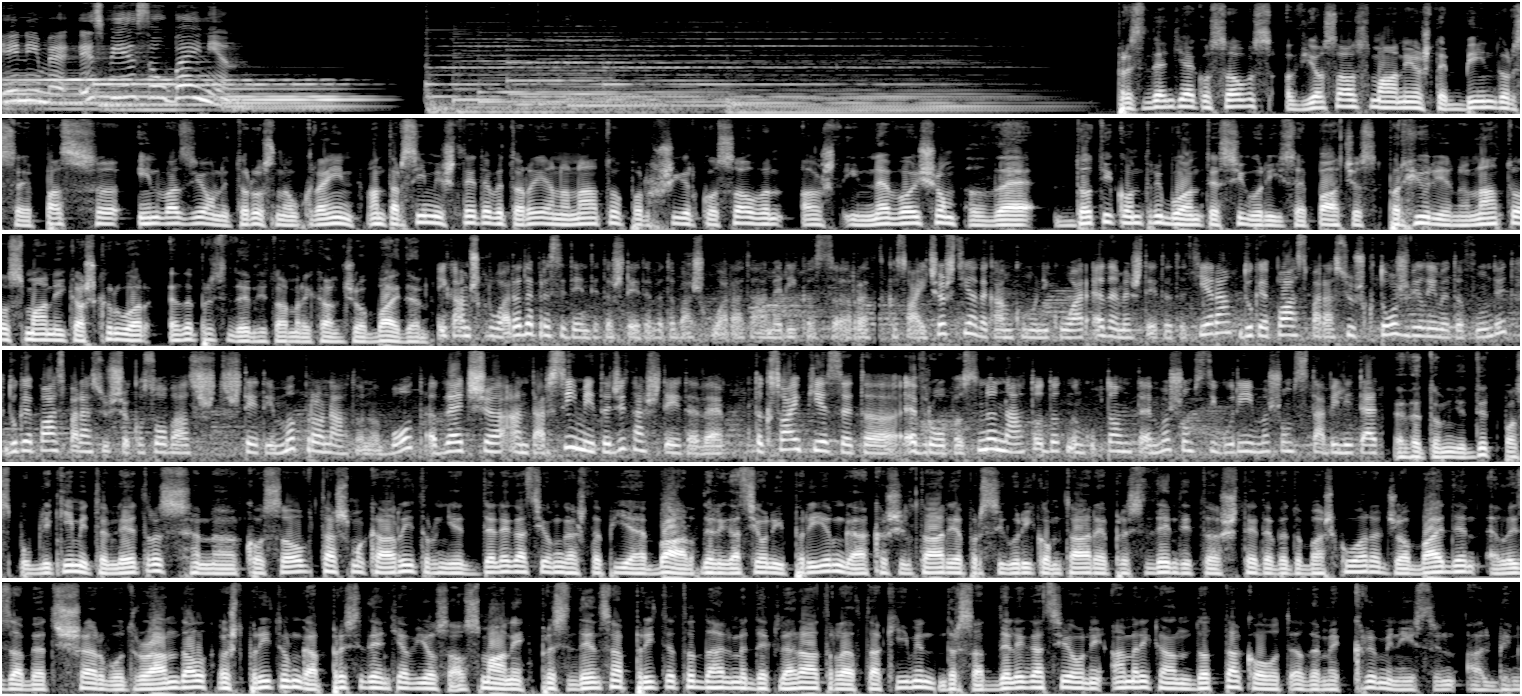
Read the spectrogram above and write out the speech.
Jeni me SBS Albanian. Presidentja e Kosovës, Vjosa Osmani, është e bindur se pas invazionit rus në Ukrainë, anëtarësimi i shteteve të reja në NATO përfshirë Kosovën është i nevojshëm dhe do t'i kontribuonte sigurisë e paqes. Për hyrje në NATO, Osmani i ka shkruar edhe presidentit amerikan Joe Biden. I kam shkruar edhe presidentit të Shteteve të Bashkuara të Amerikës rreth kësaj çështje dhe kam komunikuar edhe me shtete të tjera, duke pas parasysh këto zhvillime të fundit, duke pas parasysh që Kosova është shteti më pro-NATO në botë dhe që anëtarësimi i të gjitha shteteve, të kësaj pjese të Evropës në NATO do të nënkuptonte më shumë siguri, më shumë stabilitet. E vetëm një ditë pas publikimit të letrës, në Kosovë tashmë ka arritur një delegacion nga Shtëpia e Bardhë, delegacioni i prirë nga këshilltarja për siguri kombëtare e Presidentit të Shteteve të Bashkuara Joe Biden, Elizabeth Sherwood Randall, është pritur nga Presidentja Vjosa Osmani. Presidenca pritet të dalë me deklaratë rreth takimit, ndërsa delegacioni amerikan do të takohet edhe me kryeministrin Albin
